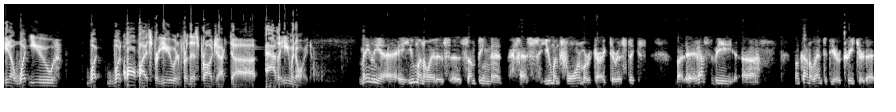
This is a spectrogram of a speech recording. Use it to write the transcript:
you know, what you what what qualifies for you and for this project uh, as a humanoid. Mainly, a, a humanoid is, is something that has human form or characteristics, but it has to be uh, some kind of entity or creature that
